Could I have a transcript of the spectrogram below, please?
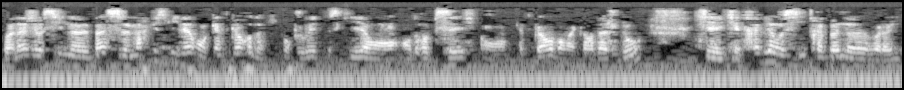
Voilà j'ai aussi une basse Marcus Miller en 4 cordes pour jouer tout ce qui est en, drop C en 4 cordes en accordage Do qui est, qui est très bien aussi très bonne euh, voilà une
